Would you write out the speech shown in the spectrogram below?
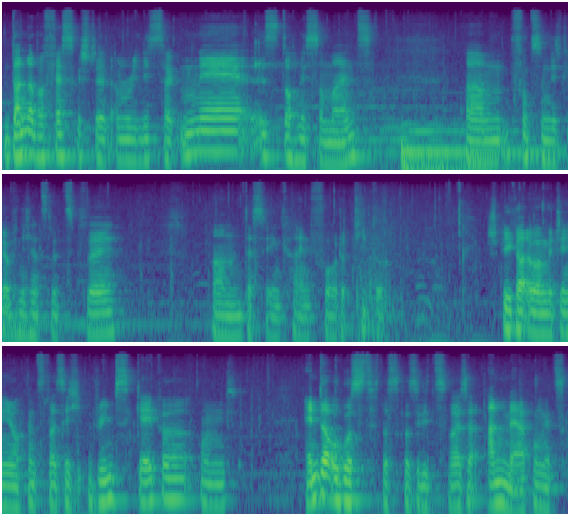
und dann aber festgestellt am Release-Tag, nee, ist doch nicht so meins. Ähm, funktioniert, glaube ich, nicht als Let's Play. Ähm, deswegen kein For the People. Spiele gerade aber mit denen noch ganz fleißig Dreamscaper und Ende August, das ist quasi die zweite Anmerkung, jetzt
